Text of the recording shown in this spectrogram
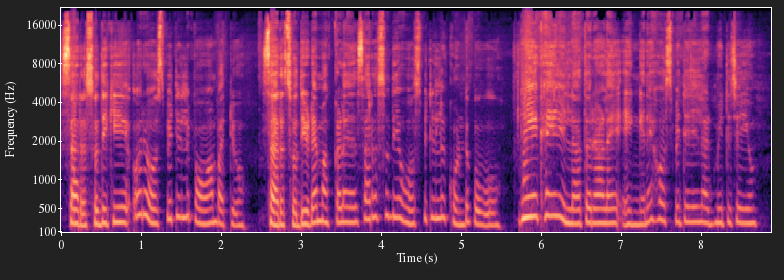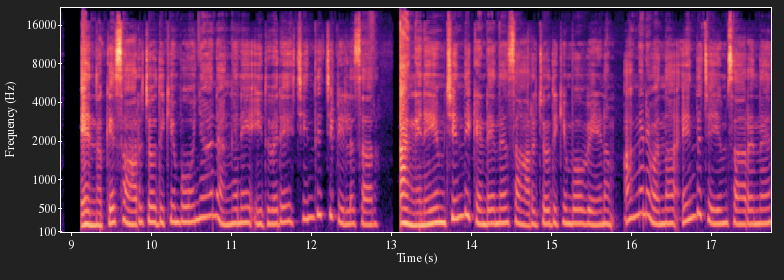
സരസ്വതിക്ക് ഒരു ഹോസ്പിറ്റലിൽ പോവാൻ പറ്റുമോ സരസ്വതിയുടെ മക്കളെ സരസ്വതിയെ ഹോസ്പിറ്റലിൽ കൊണ്ടുപോവോ? രേഖയിൽ ഇല്ലാത്ത ഒരാളെ എങ്ങനെ ഹോസ്പിറ്റലിൽ അഡ്മിറ്റ് ചെയ്യും? എന്നൊക്കെ സാറ് ചോദിക്കുമ്പോൾ ഞാൻ അങ്ങനെ ഇതുവരെ ചിന്തിച്ചിട്ടില്ല സാർ അങ്ങനെയും ചിന്തിക്കണ്ടേന്ന് സാറ് ചോദിക്കുമ്പോൾ വേണം. അങ്ങനെ വന്ന എന്ത് ചെയ്യും സാർ എന്ന്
